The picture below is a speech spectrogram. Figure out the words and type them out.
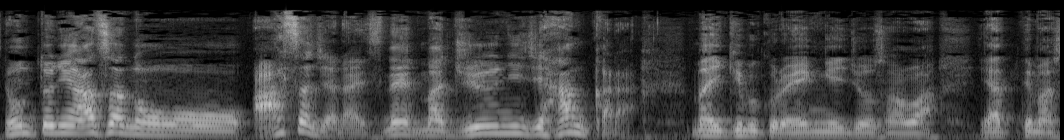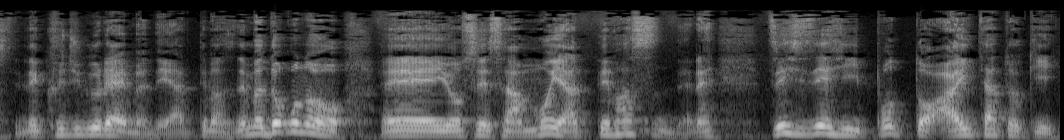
本当に朝の、朝じゃないですね。まあ、12時半から、まあ、池袋演芸場さんはやってましてね、9時ぐらいまでやってますね。まあ、どこの、えー、寄せさんもやってますんでね、ぜひぜひ、ポッと空いた時、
